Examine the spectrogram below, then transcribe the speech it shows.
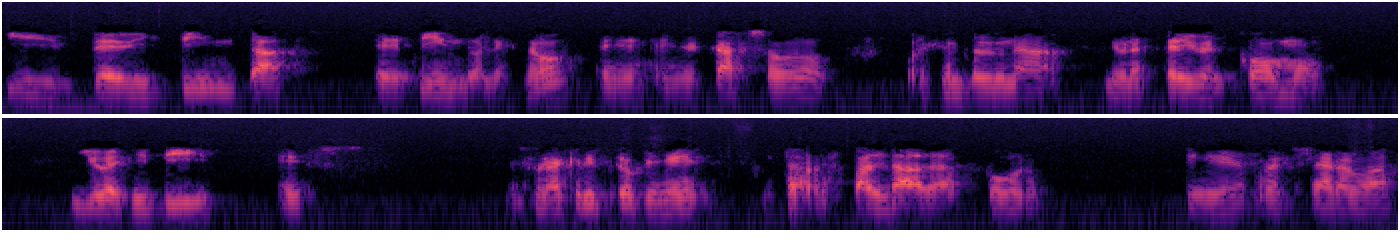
y de distintas eh, índoles, ¿no? Eh, en el caso, por ejemplo, de una, de una stable como USDT, es, es una cripto que está respaldada por eh, reservas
